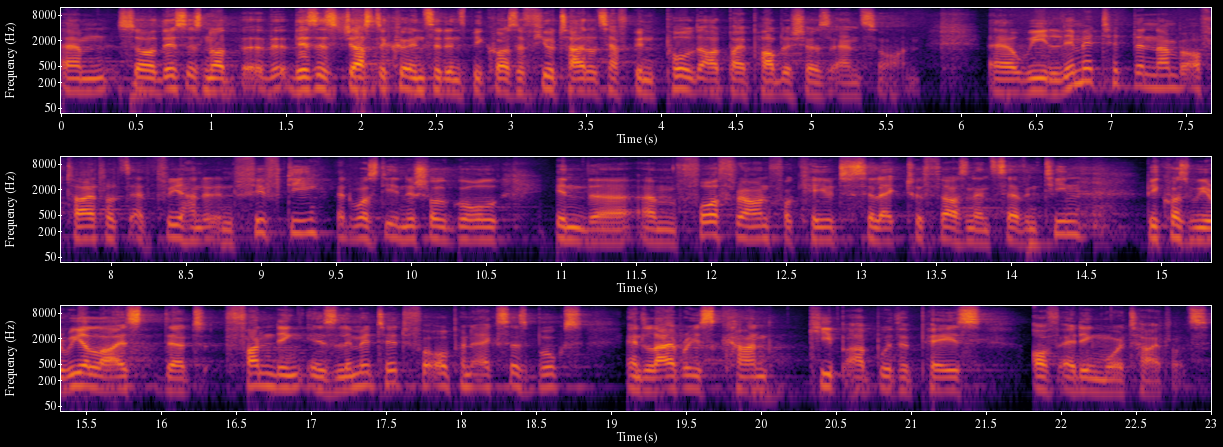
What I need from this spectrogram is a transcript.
Um, so this is not, this is just a coincidence because a few titles have been pulled out by publishers and so on. Uh, we limited the number of titles at 350, that was the initial goal in the um, fourth round for KU to Select 2017 because we realized that funding is limited for open access books and libraries can't keep up with the pace of adding more titles.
